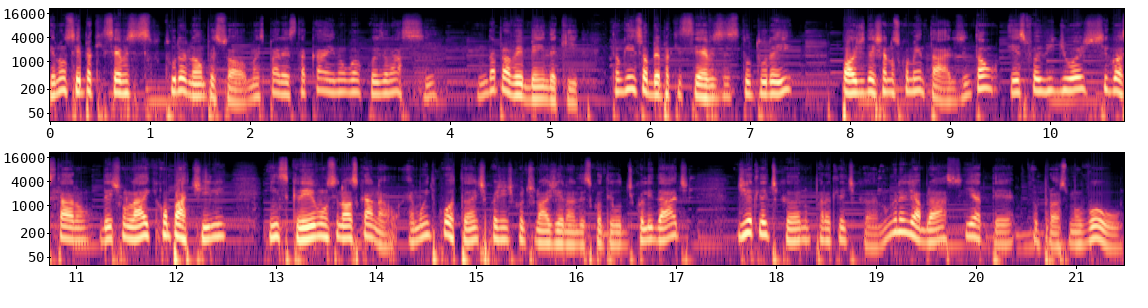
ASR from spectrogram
Eu não sei para que serve essa estrutura não, pessoal, mas parece que está caindo alguma coisa lá assim. Não dá para ver bem daqui. Então quem souber para que serve essa estrutura aí, pode deixar nos comentários. Então, esse foi o vídeo de hoje. Se gostaram, deixem um like, compartilhem e inscrevam-se no nosso canal. É muito importante para a gente continuar gerando esse conteúdo de qualidade de atleticano para atleticano. Um grande abraço e até o próximo voo.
